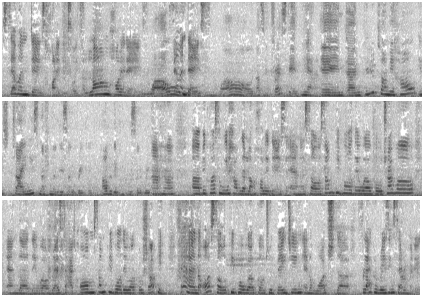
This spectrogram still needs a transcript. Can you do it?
seven days holiday. So it's a long holiday. Wow. Seven days. Wow, that's interesting. Yeah. And um, can you tell me how is Chinese National Day celebrated? How do the people celebrate? Uh-huh. Uh, because we have the long holidays, and so some people they will go travel and uh, they will rest at home. Some people they will go shopping, and also people will go to Beijing and watch the flag raising ceremony.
